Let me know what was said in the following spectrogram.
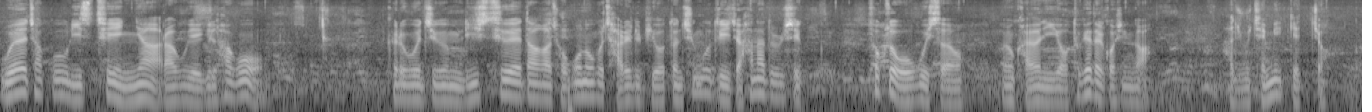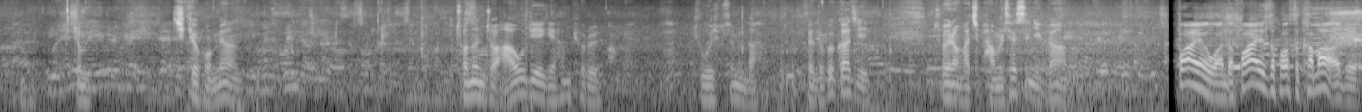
왜 자꾸 리스트에 있냐라고 얘기를 하고 그리고 지금 리스트에다가 적어놓고 자리를 비웠던 친구들이 이제 하나둘씩 속속 오고 있어요. 그럼 과연 이게 어떻게 될 것인가? 아주 재밌겠죠. 좀 지켜보면 저는 저 아우디에게 한 표를 주고 싶습니다. 그래도 끝까지 저희랑 같이 밤을 샜으니까 Fire one. The fire is supposed to come out of it.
